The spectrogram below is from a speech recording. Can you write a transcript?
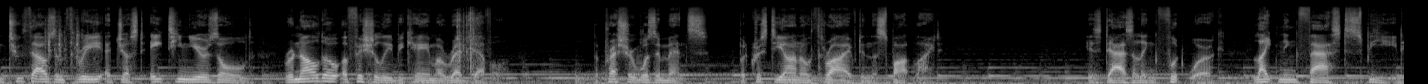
In 2003, at just 18 years old, Ronaldo officially became a Red Devil. The pressure was immense, but Cristiano thrived in the spotlight. His dazzling footwork, lightning-fast speed,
